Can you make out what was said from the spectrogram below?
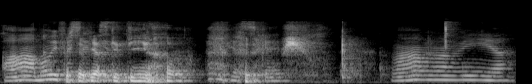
Ah, ma mi fai Questo fiaschettino. Fiaschetto. Mamma mia.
